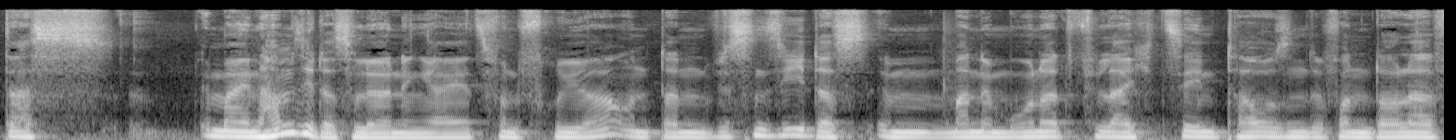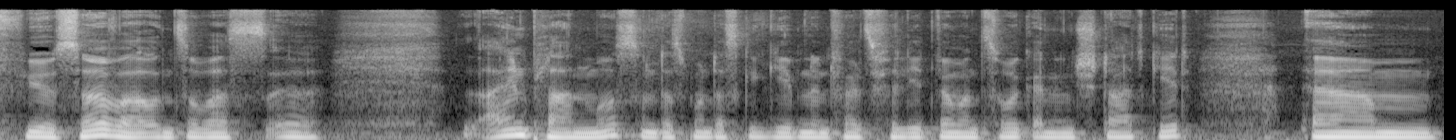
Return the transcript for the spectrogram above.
das immerhin haben sie das Learning ja jetzt von früher und dann wissen sie, dass im, man im Monat vielleicht Zehntausende von Dollar für Server und sowas äh, einplanen muss und dass man das gegebenenfalls verliert, wenn man zurück an den Start geht. Ähm,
